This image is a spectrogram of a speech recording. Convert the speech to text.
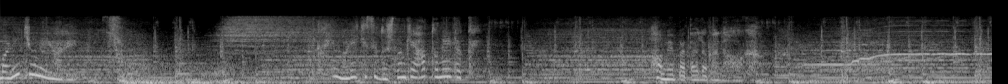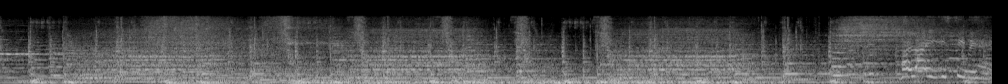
मणि क्यों नहीं आ रही? कहीं मणि किसी दुश्मन के हाथ तो नहीं लग गई? हमें पता लगाना होगा। में है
